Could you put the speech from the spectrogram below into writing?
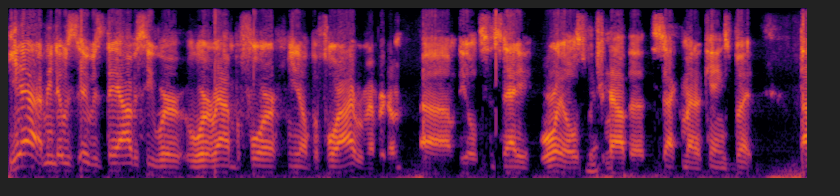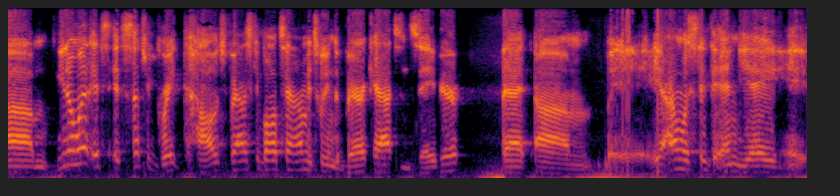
Yeah, I mean it was it was they obviously were were around before you know before I remembered them, um, the old Cincinnati Royals, which are now the Sacramento Kings. But um, you know what? It's it's such a great college basketball town between the Bearcats and Xavier that um, yeah, I almost think the NBA.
